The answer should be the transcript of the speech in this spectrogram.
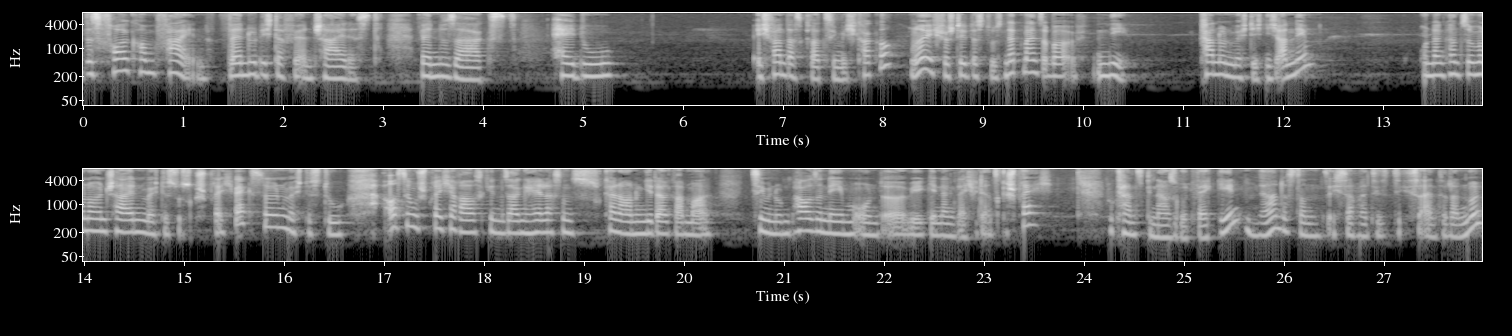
das ist vollkommen fein, wenn du dich dafür entscheidest. Wenn du sagst, hey du, ich fand das gerade ziemlich kacke. Ne? Ich verstehe, dass du es nett meinst, aber nee, kann und möchte ich nicht annehmen. Und dann kannst du immer noch entscheiden, möchtest du das Gespräch wechseln, möchtest du aus dem Gespräch herausgehen und sagen, hey, lass uns, keine Ahnung, jeder gerade mal zehn Minuten Pause nehmen und äh, wir gehen dann gleich wieder ins Gespräch. Du kannst genauso gut weggehen, ja, das dann, ich sag mal, dieses, dieses Eins oder Null,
